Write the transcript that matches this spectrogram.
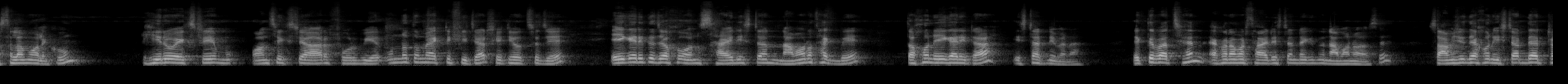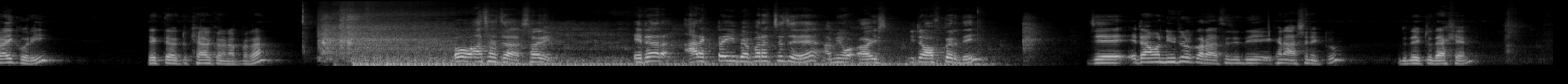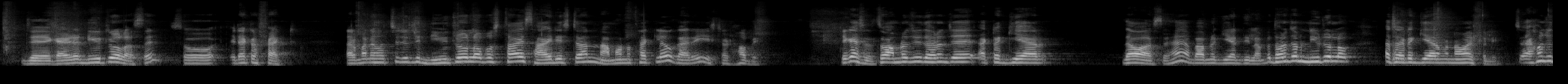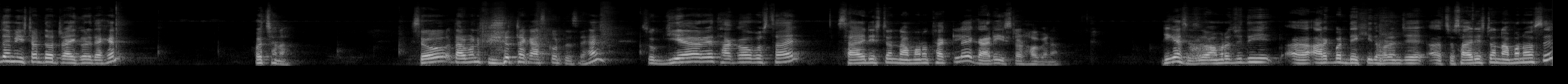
আসসালামু আলাইকুম। Hero Xtreme one sixty R four V এর অন্যতম একটি ফিচার সেটি হচ্ছে যে, এই গাড়িতে যখন সাইড স্ট্যান্ড নামানো থাকবে, তখন এই গাড়িটা স্টার্ট নেবে না। দেখতে পাচ্ছেন, এখন আমার সাইড স্ট্যান্ডটা কিন্তু নামানো আছে। সো আমি যদি এখন স্টার্ট দেওয়ার ট্রাই করি, দেখতে একটু খেয়াল করেন আপনারা। ও আচ্ছা আচ্ছা সরি এটার আরেকটাই ব্যাপার হচ্ছে যে, আমি এটা অফ করে দিই। যে, এটা আমার নিউট্রাল করা আছে, যদি এখানে আসেন একটু। যদি একটু দেখেন যে গাড়িটা নিউট্রাল আছে সো এটা একটা ফ্যাক্ট তার মানে হচ্ছে যদি নিউট্রাল অবস্থায় সাইড স্ট্যান্ড নামানো থাকলেও গাড়ি স্টার্ট হবে। ঠিক আছে? তো আমরা যদি ধরেন যে একটা গিয়ার দেওয়া আছে হ্যাঁ বা আমরা গিয়ার দিলাম ধরেন যে আমি নিউট্রাল আচ্ছা একটা গিয়ার আমরা নামাই ফেলি। তো এখন যদি আমি স্টার্ট দেওয়া ট্রাই করে দেখেন, হচ্ছে না। সো তার মানে ফিচারটা কাজ করতেছে হ্যাঁ? সো গিয়ারে থাকা অবস্থায় সাইড স্ট্যান্ড নামানো থাকলে গাড়ি স্টার্ট হবে না। ঠিক আছে? তো আমরা যদি আরেকবার দেখি, ধরেন যে আচ্ছা সাইড স্ট্যান্ড নামানো আছে।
